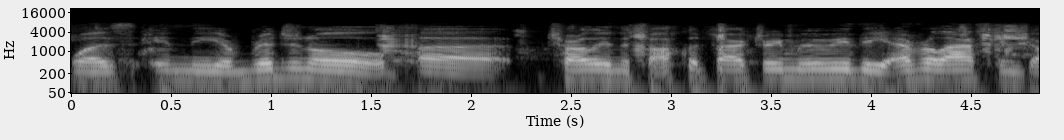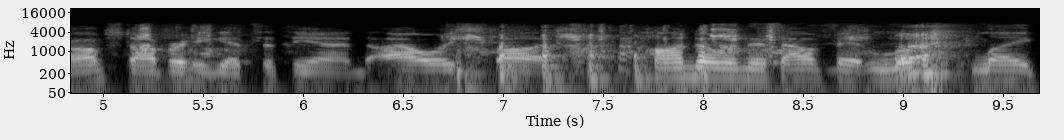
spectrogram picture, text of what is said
was in the original uh, Charlie and the Chocolate Factory movie, the everlasting gobstopper he gets at the end. I always thought Hondo in this outfit looked like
